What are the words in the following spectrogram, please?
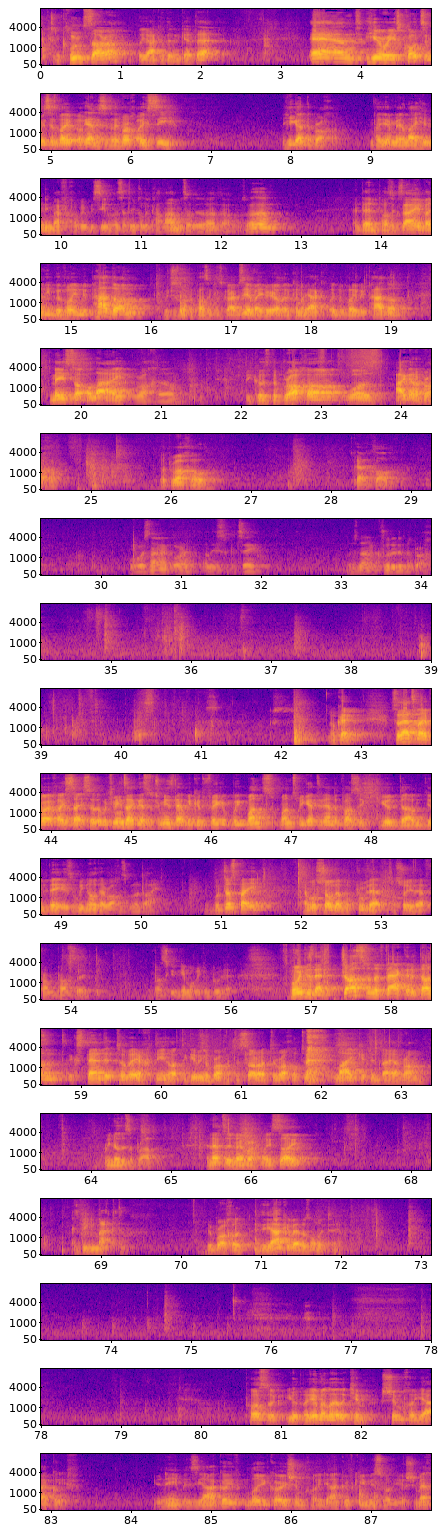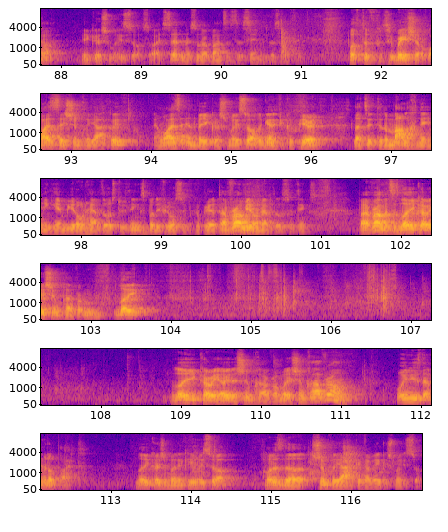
which includes Sarah, but Yaakov didn't get that. And here he quotes him, he says, again, he says, Vayvarch Oisi. He got the bracha. And then Pasuk Zayin, bevoy which is what the Pasuk describes here, Vayir bevoy Mesa Rachel. Because the bracha was, I got a bracha. But Rachel got a klal. Or was not, or at least we could say, was not included in the bracha. Okay, so that's Vayvarach I say. So that, which means like this, which means that we could figure we once once we get to the end of pasuk Yud um, Yud Beis, we know that Rachel's going to die. But just by, and we'll show that, we'll prove that. We'll show you that from pasuk pasuk Yud Gimel. We can prove that. The point is that just from the fact that it doesn't extend it to Ve'echtiha, to giving a bracha to Sarah, to Rachel, to like it did by Avram, we know there's a problem. And that's why Ve'evach Isai is being maktim. The bracha, the Yaakov had was only to him. Pasuk Yud. Vayomer Le'elekim, Shimcha Yaakov. Your name is Yaakov. Lo yikar Shimcha Yaakov Kim Yisrael Yoshemecha. Yikar Shema Yisrael. So I said, and I said the Ramban says the same, this whole thing. What's the ratio? Why does it say Shimcha Yaakov? And why does it end Vayikar Shema Yisrael? Again, if you compare it, let's say to the Malach naming him, you don't have those two things. But if you also if you compare it to Avram, you don't have those two things. By Avram, it says Lo yikar Shimcha Avram. Lo Lo yikari oida shimcha Avram, lo shimcha Avram. Do you need that middle part. What is the shimcha Yaakov Avek Shema Yisrael?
